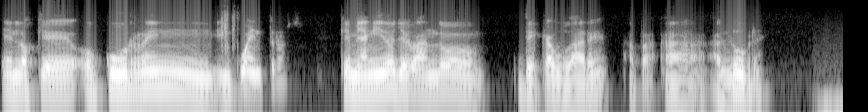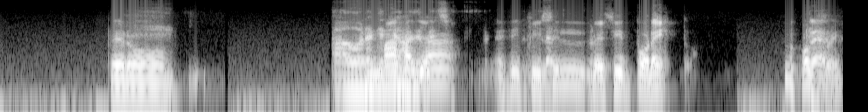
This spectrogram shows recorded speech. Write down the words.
en los que ocurren encuentros que me han ido llevando de Caudare al Louvre. Pero ahora que más allá es difícil decir por esto.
